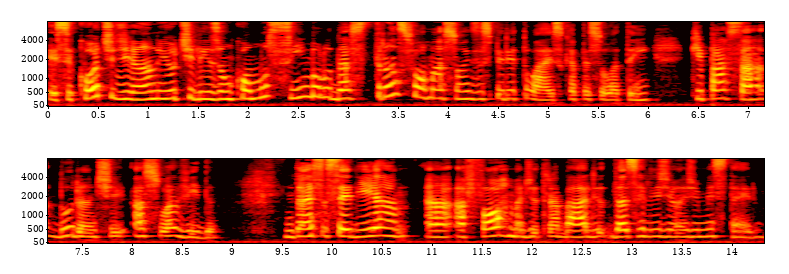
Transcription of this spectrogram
esse cotidiano e utilizam como símbolo das transformações espirituais que a pessoa tem que passar durante a sua vida. Então, essa seria a, a forma de trabalho das religiões de mistério,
